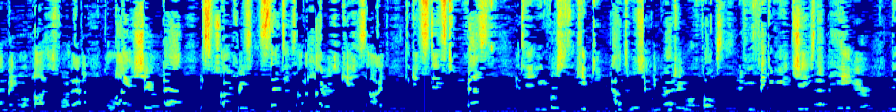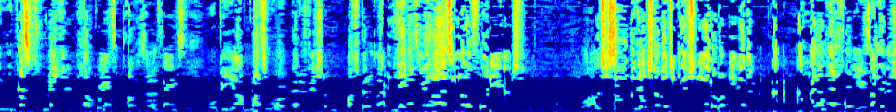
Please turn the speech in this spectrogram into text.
I make no apologies for that. The lion's share of that is to try to raise incentives on the higher education side to get states to invest into universities to keep down tuition and graduate more folks. If you think if we can change that behavior, then the investments we make in health grants and other things will be uh, much more beneficial, much better than ever. Maybe if you realize another 40 years, which is some of the nature of education, you you got to do. I don't have 40 years. I have a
